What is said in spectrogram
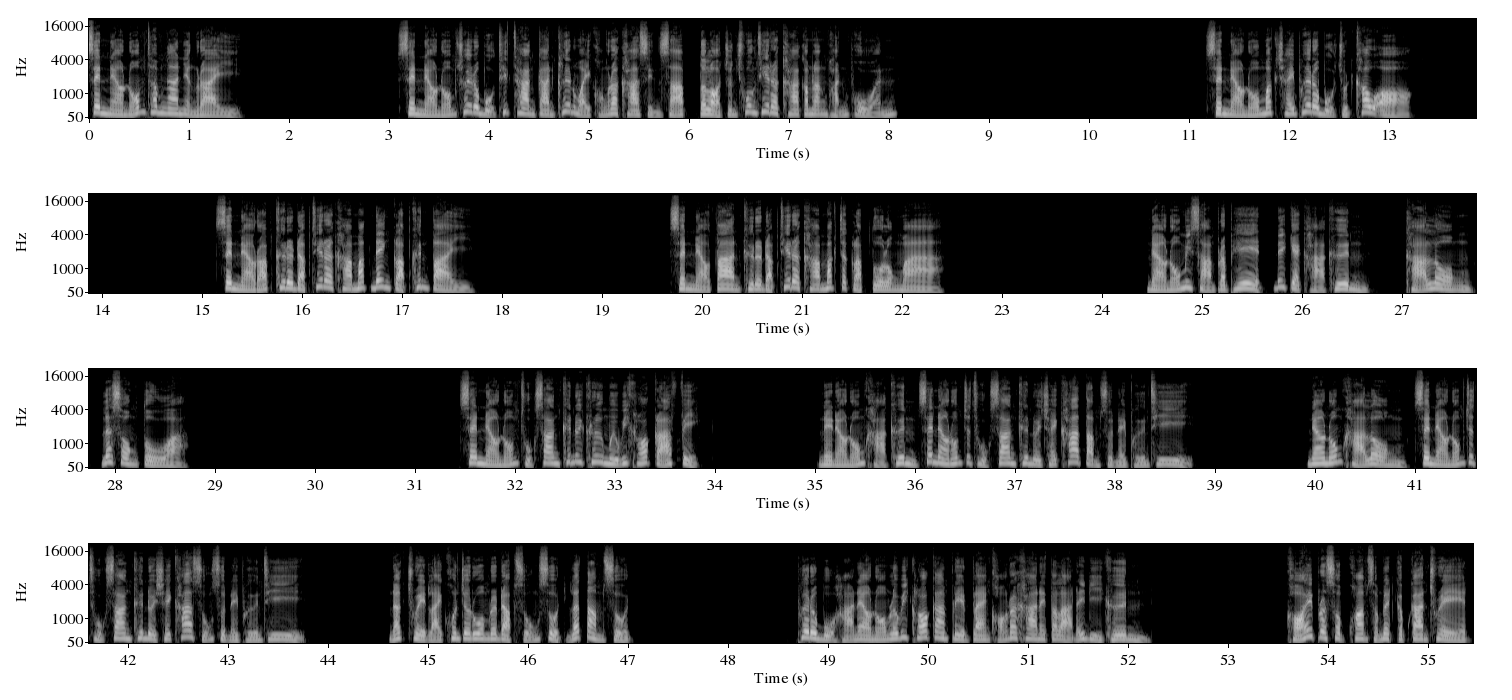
เส้นแนวโน้มทำงานอย่างไร เส้นแนวโน้มช่วยระบุทิศทางการเคลื่อนไหวของราคาสินทรัพย์ ตลอดจนช่วงที่ราคากำลังผันผวน เส้นแนวโน้มมักใช้เพื่อระบุจุดเข้าออก เส้นแนวรับคือระดับที่ราคามักเด้งกลับขึ้นไป เส้นแนวต้านคือระดับที่ราคามักจะกลับตัวลงมา แนวโน้มมี 3 ประเภท ได้แก่ขาขึ้น ขาลง และทรงตัว เส้นแนวโน้มถูกสร้างขึ้นด้วยเครื่องมือวิเคราะห์กราฟิก ในแนวโน้มขาขึ้น เส้นแนวโน้มจะถูกสร้างขึ้นโดยใช้ค่าต่ำสุดในพื้นที่ แนวโน้มขาลง เส้นแนวโน้มจะถูกสร้างขึ้นโดยใช้ค่าสูงสุดในพื้นที่ นักเทรดหลายคนจะรวมระดับสูงสุดและต่ำสุด เพื่อระบุหาแนวโน้มและวิเคราะห์การเปลี่ยนแปลงของราคาในตลาดได้ดีขึ้น ขอให้ประสบความสำเร็จกับการเทรด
